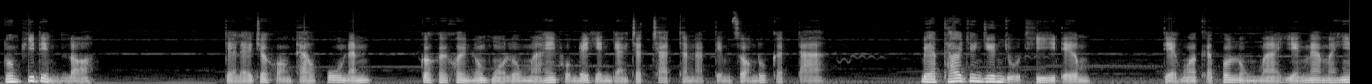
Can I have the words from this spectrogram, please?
หลวงพี่เด่นเหรอ แต่แล้วเจ้าของเท้าคู่นั้น ก็ค่อยๆโน้มหัวลงมาให้ผมได้เห็นอย่าง ชัดถนัดเต็มสองลูกกตา แบบเท้ายังยืนอยู่ที่เดิมแต่หัวกับก็ลงมาเอียงหน้ามาให้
